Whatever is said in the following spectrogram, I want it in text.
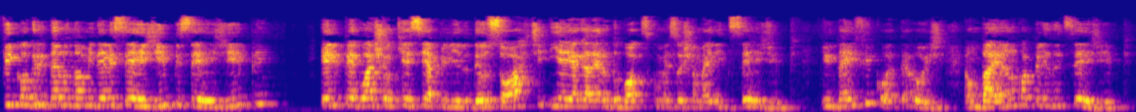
ficou gritando o nome dele Sergipe, Sergipe. Ele pegou, achou que esse apelido deu sorte e aí a galera do boxe começou a chamar ele de Sergipe. E daí ficou até hoje. É um baiano com apelido de Sergipe.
